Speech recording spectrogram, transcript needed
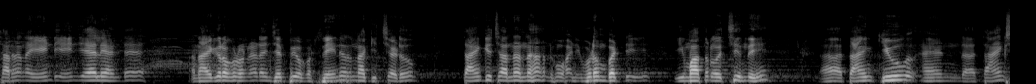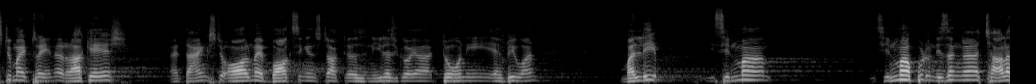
చరణన్న ఏంటి ఏం చేయాలి అంటే నా దగ్గర ఒకడు ఉన్నాడని చెప్పి ఒక ట్రైనర్ నాకు ఇచ్చాడు. థ్యాంక్ యూ చరణన్న నువ్వు అని ఇవ్వడం బట్టి ఈ మాత్రం వచ్చింది. Thank you and thanks to my trainer Rakesh and thanks to all my boxing instructors Neeraj Goya Tony everyone మళ్ళీ ఈ సినిమా ఈ సినిమా అప్పుడు నిజంగా చాలా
